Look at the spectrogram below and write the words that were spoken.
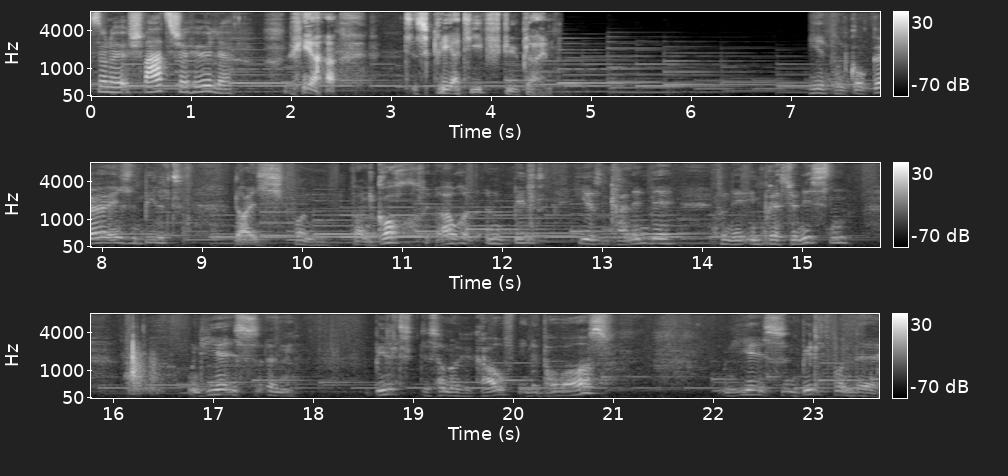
So eine schwarze Höhle. Ja, das Kreativstüblein. Hier von Gauguin ist ein Bild, da ist von Van Gogh auch ein Bild, hier ist ein Kalender von den Impressionisten und hier ist ein Bild, das haben wir gekauft in der Provence. Und hier ist ein Bild von der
